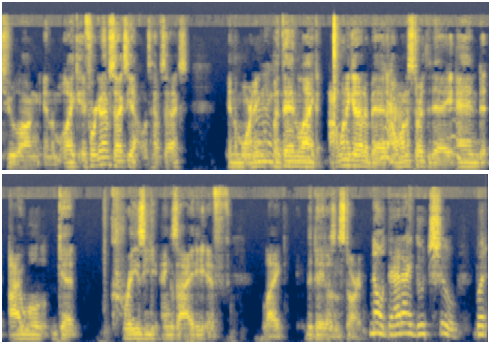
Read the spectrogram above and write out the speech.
too long in the like if we're gonna have sex, yeah, let's have sex in the morning. Right. But then like I want to get out of bed, I want to start the day, Yeah. and I will get crazy anxiety if like the day doesn't start. No, that I do too. But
